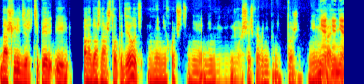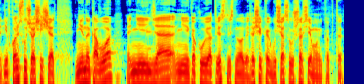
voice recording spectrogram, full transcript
наш лидер теперь и она должна что-то делать, не, не хочется, не, не, не вообще как бы не, не тоже. Не, нет, нет, нет, ни в коем случае вообще сейчас ни на кого нельзя никакую ответственность налагать. Вообще как бы сейчас уж совсем как-то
